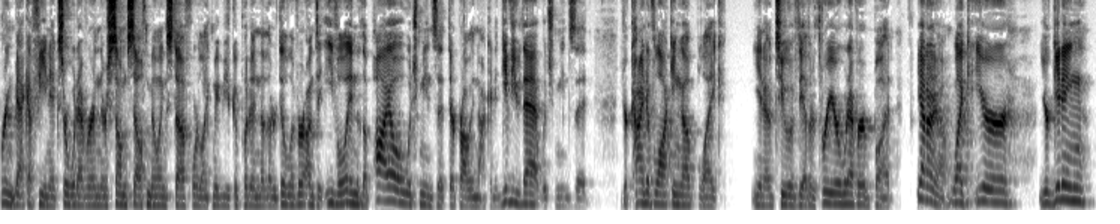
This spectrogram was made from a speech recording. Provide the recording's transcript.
bring back a phoenix or whatever and there's some self-milling stuff where like maybe you could put another deliver unto evil into the pile which means that they're probably not going to give you that which means that you're kind of locking up like you know two of the other three or whatever but yeah i don't know. Like you're you're getting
